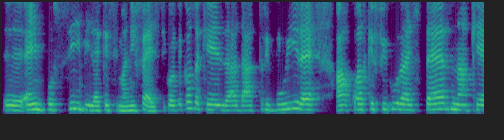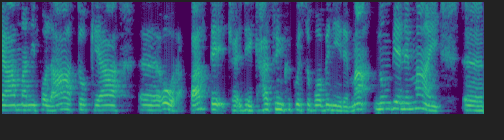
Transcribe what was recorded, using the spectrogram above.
eh, è impossibile che si manifesti, qualcosa che è da, da attribuire a qualche figura esterna che ha manipolato, che ha eh, ora, a parte cioè, dei casi in cui questo può avvenire, ma non viene mai eh,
